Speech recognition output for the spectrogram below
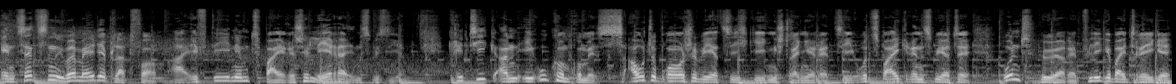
Entsetzen über Meldeplattform. AfD nimmt bayerische Lehrer ins Visier. Kritik an EU-Kompromiss. Autobranche wehrt sich gegen strengere CO2-Grenzwerte und höhere Pflegebeiträge.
